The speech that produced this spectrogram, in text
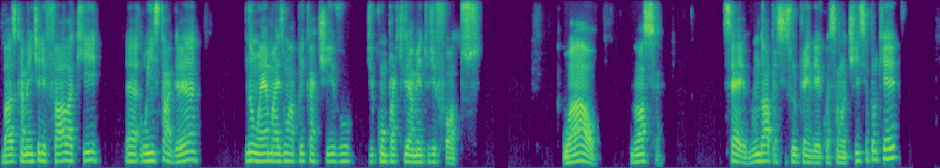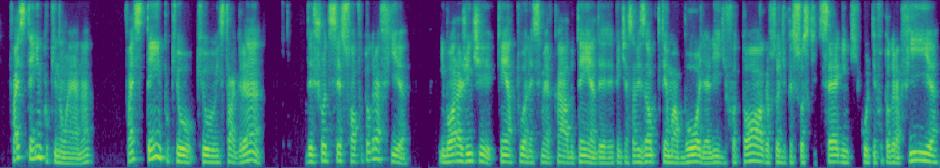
Basicamente ele fala que é, o Instagram não é mais um aplicativo de compartilhamento de fotos. Uau! Nossa! Sério, não dá para se surpreender com essa notícia, porque faz tempo que não é, né? Faz tempo que o, que o Instagram deixou de ser só fotografia. Embora a gente, quem atua nesse mercado, tenha, de repente, essa visão que tem uma bolha ali de fotógrafos ou de pessoas que seguem, que curtem fotografia,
